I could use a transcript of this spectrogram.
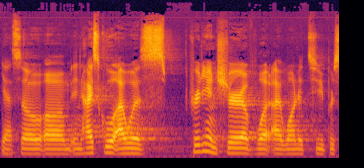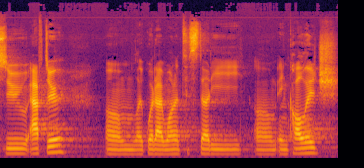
Yeah, so um, in high school, I was pretty unsure of what I wanted to pursue after, um, like what I wanted to study um, in college.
